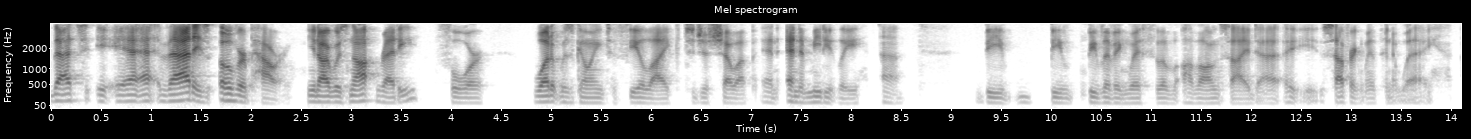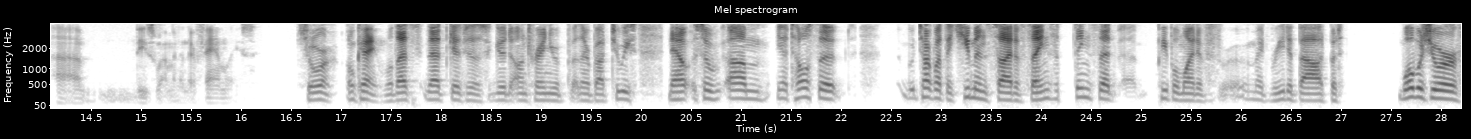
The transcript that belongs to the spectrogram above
that's eh, that is overpowering. You know i was not ready for what it was going to feel like to just show up and and immediately uh, be be be living with alongside uh, eh, suffering with in a way um, these women and their families Sure. Okay. Well, that's that gives us a good entree. You were there about two weeks now. So, um, yeah, tell us the. We talk about the human side of things, things that uh, people might have might read about. But what was your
